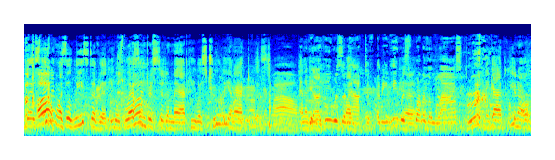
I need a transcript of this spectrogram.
The Oh. sleeping was the least of it. He was less oh. interested in that. He was truly an activist. Wow. And Yeah, he was an when- active. I mean, he was Yeah. one of the last. And he got, you know,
